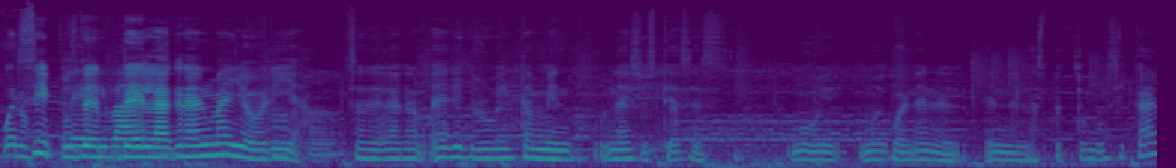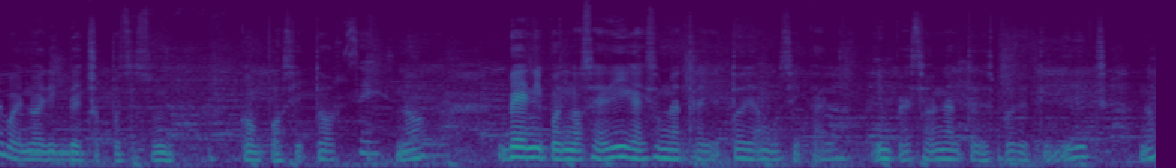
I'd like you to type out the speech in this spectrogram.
bueno, sí, pues de, de la gran mayoría. Ajá. O sea, de la gran, Eric Rubin también, una de sus tías es muy, muy buena en el, en el aspecto musical. Bueno, Eric de hecho pues es un compositor, Sí, ¿no? Benny pues no se diga, hizo una trayectoria musical impresionante después de Timbiriche, ¿no?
